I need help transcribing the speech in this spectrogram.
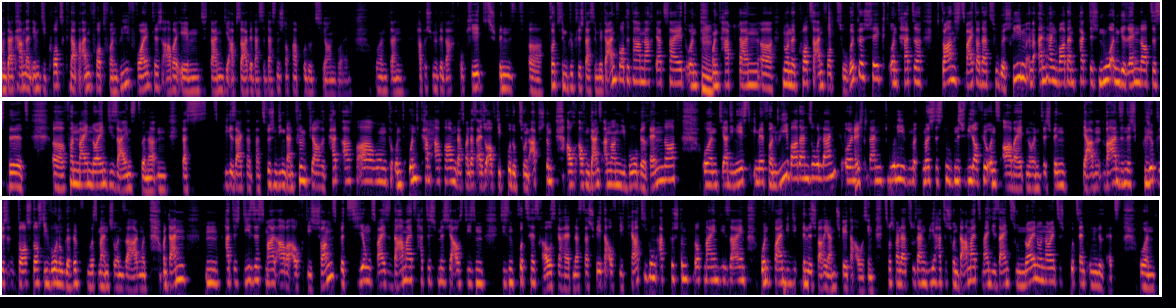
und da kam dann eben die kurz knappe Antwort von wie freundlich, aber eben dann die Absage, dass sie das nicht nochmal produzieren wollen. Und dann habe ich mir gedacht, okay, ich bin äh, trotzdem glücklich, dass sie mir geantwortet haben nach der Zeit und, hm. und habe dann äh, nur eine kurze Antwort zurückgeschickt und hatte gar nichts weiter dazu geschrieben. Im Anhang war dann praktisch nur ein gerendertes Bild äh, von meinen neuen Designs drinne. Das wie gesagt, dazwischen liegen dann fünf Jahre Cut-Erfahrung und, und Cam-Erfahrung, dass man das also auf die Produktion abstimmt, auch auf einem ganz anderen Niveau gerendert. Und ja, die nächste E-Mail von Wii war dann so lang und Echt? dann, Toni, möchtest du nicht wieder für uns arbeiten? Und ich bin ja, wahnsinnig glücklich durch, durch die Wohnung gehüpft, muss man schon sagen. Und, und dann mh, hm, hatte ich dieses Mal aber auch die Chance, beziehungsweise damals hatte ich mich ja aus diesem, diesem Prozess rausgehalten, dass das später auf die Fertigung abgestimmt wird, mein Design, und vor allem, wie die Finish-Varianten später aussehen. Jetzt muss man dazu sagen, wie hatte schon damals mein Design zu 99 Prozent umgesetzt. Und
